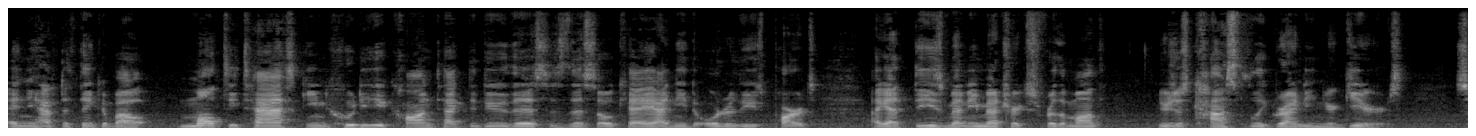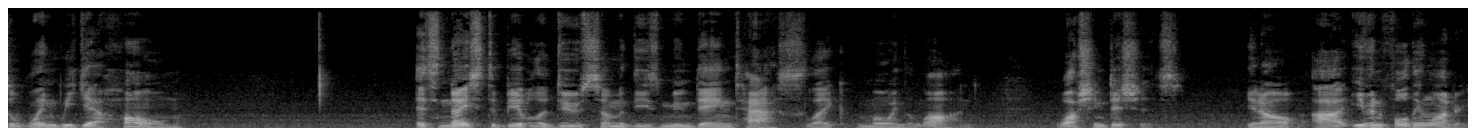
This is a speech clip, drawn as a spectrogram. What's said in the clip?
and you have to think about multitasking. Who do you contact to do this? Is this okay? I need to order these parts. I got these many metrics for the month. You're just constantly grinding your gears. So when we get home, it's nice to be able to do some of these mundane tasks like mowing the lawn, washing dishes, you know, uh, even folding laundry.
